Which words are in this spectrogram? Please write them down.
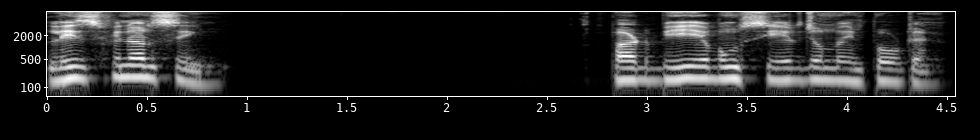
লিজ ফিনান্সিং পার্ট বি এবং সি এর জন্য ইম্পর্ট্যান্ট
